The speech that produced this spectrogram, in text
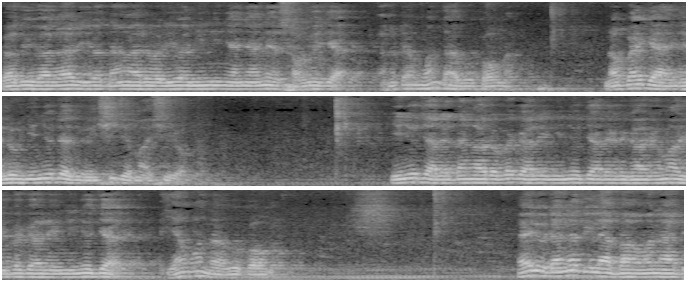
ဘာသူဘာသာတွေရောတန်ဃာတော်တွေရောညီညီညာညာနဲ့ဆောင်ရွက်ကြအမှန်တန်ဝမ်းသာကိုကောင်းတာနောက်ပိုင်းကျရင်ဒီလိုညီညွတ်တဲ့သူတွေရှိကြမှရှိတော့ညီညွတ်ကြတဲ့တန်ဃာတော်ဘက်ကလည်းညီညွတ်ကြတဲ့ဒကာဓမ္မတွေဘက်ကလည်းညီညွတ်ကြတယ်အယံဝမ်းသာကိုကောင်းတယ်အဲလိုဒါနသီလဘာဝနာတ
